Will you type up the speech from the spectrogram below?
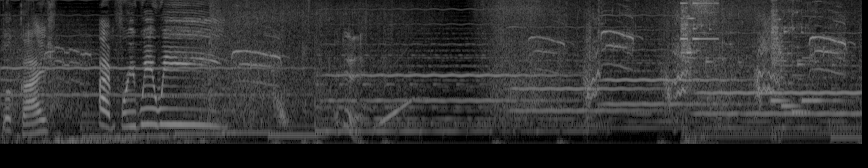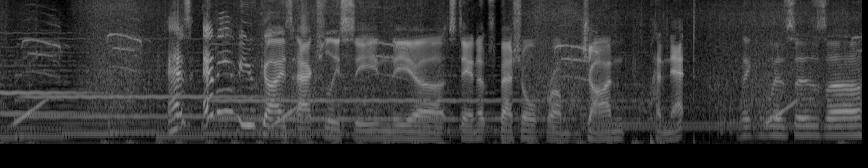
for. Look, guys, I'm free wee wee. I did it. Has any of you guys actually seen the uh, stand-up special from John Pinette? I think was his uh,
